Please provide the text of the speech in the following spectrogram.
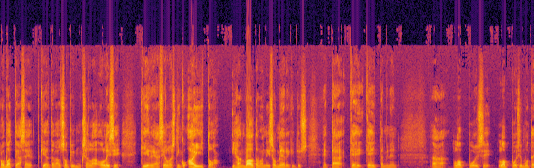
robottiase kieltävällä sopimuksella olisi kiire ja siellä olisi niin kuin aito, ihan valtavan iso merkitys, että kehittäminen ää, loppuisi, loppuisi. mutta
